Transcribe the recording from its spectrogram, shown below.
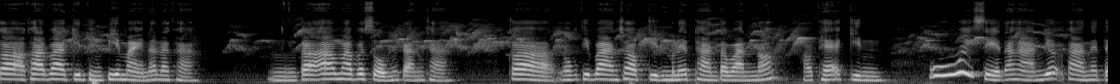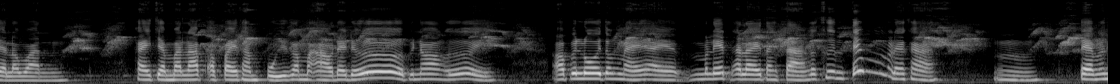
ก็คาดว่ากินถึงปีใหม่นั่นแหละค่ะอืมก็เอามาผสมกันค่ะ ก็นกที่บ้านชอบกินเมล็ดทานตะวันเนาะเขาแทะกินอุ้ยเศษอาหารเยอะค่ะในแต่ละวัน ใครจะมารับเอาไปทำปุ๋ยก็มาเอาได้เด้อพี่น้องเอ้ยเอาไปโรยตรงไหนไอ้เมล็ดอะไรต่างๆ ก็ขึ้นเต็มเลยค่ะ อืม แต่มัน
